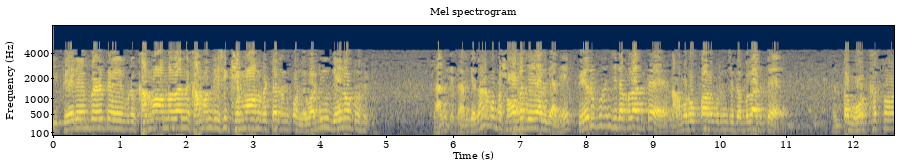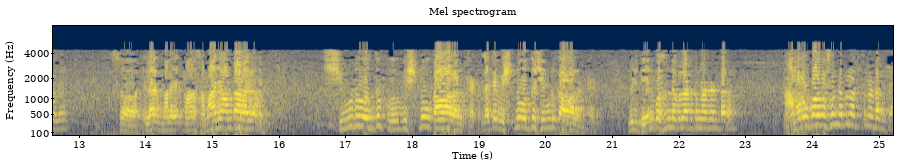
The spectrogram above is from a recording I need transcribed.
ఈ పేరేం పెడితే ఇప్పుడు ఖమ్మం అన్నదాన్ని ఖమ్మం తీసి ఖమ్మం అని పెట్టారనుకోండి what you gain out of it దానికి దానికి ఏదైనా కొంత శోభ చేయాలి కానీ పేరు గురించి దెబ్బలాడితే నామరూపాల గురించి దెబ్బలాడితే ఎంత మూర్ఖత్వం అది? సో ఇలా మన మన సమాజం అంతా అలాగే ఉంది. శివుడు వద్దు విష్ణువు కావాలంటాడు. లేకపోతే విష్ణు వద్దు శివుడు కావాలంటాడు. వీడు దేనికోసం దెబ్బలాడుతున్నాడు అంటారు నామరూపాల కోసం దెబ్బలాడుతున్నాడు అంతే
